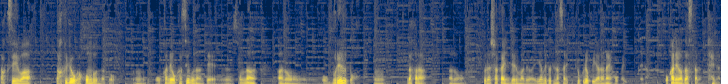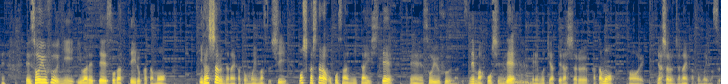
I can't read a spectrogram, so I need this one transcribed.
学生は学業が本分だと、うん、お金を稼ぐなんて、そんな、あの、ブレると、うん、だから、あの、それは社会に出るまではやめときなさいと。極力やらない方がいい。みたいな。お金は出すから、みたいなね。えそういうふうに言われて育っている方もいらっしゃるんじゃないかと思いますし、もしかしたらお子さんに対して、えー、そういうふうなですね、まあ、方針で、向き合っていらっしゃる方もいらっしゃるんじゃないかと思います。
